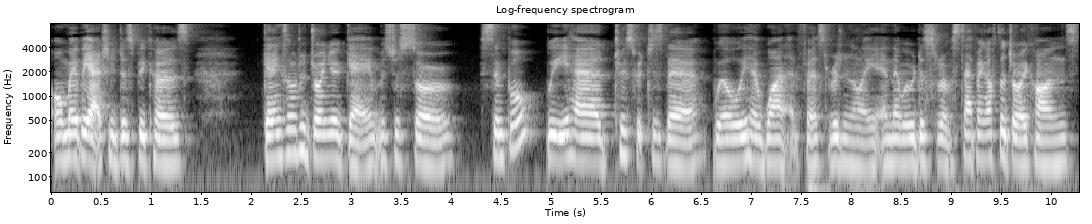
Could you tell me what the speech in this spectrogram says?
or maybe actually just because getting someone to join your game is just so simple. We had two switches there. Well, we had one at first originally, and then we were just sort of snapping off the Joy Cons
